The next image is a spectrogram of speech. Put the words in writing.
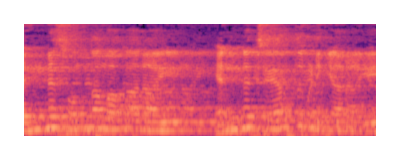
എന്നെ സ്വന്തമാക്കാനായി എന്നെ ചേർത്ത് പിടിക്കാനായി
